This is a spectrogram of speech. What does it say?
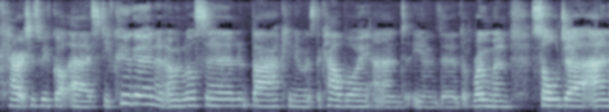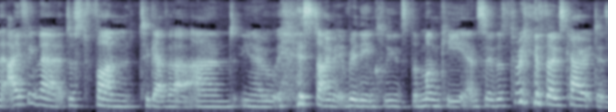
characters we've got uh, Steve Coogan and Owen Wilson back you know as the cowboy and you know the the Roman soldier. And I think they're just fun together. And you know this time it really includes the monkey. And so the three of those characters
